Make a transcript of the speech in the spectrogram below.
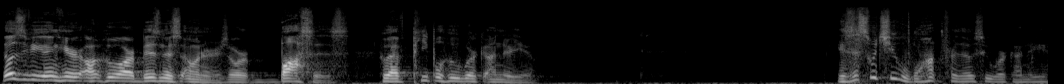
Those of you in here who are business owners or bosses, who have people who work under you, is this what you want for those who work under you?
